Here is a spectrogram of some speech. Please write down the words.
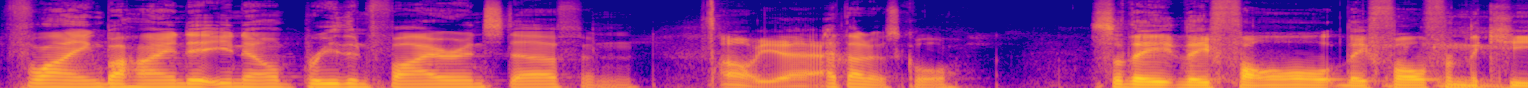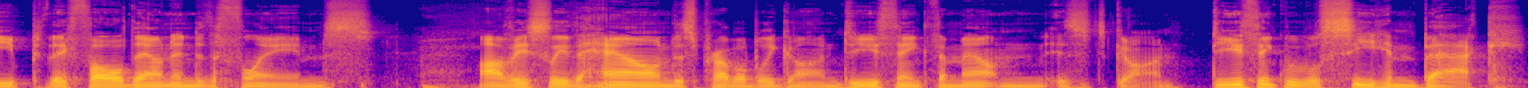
flying behind it, you know, breathing fire and stuff, and Oh yeah. I thought it was cool. So they they fall they fall from the keep. They fall down into the flames. Obviously, the hound is probably gone. Do you think the mountain is gone? Do you think we will see him back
